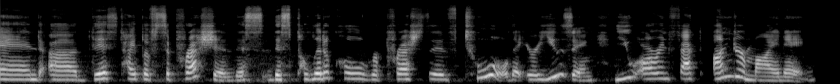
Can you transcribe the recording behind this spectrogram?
and uh, this type of suppression, this, this political repressive tool that you're using, you are in fact undermining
